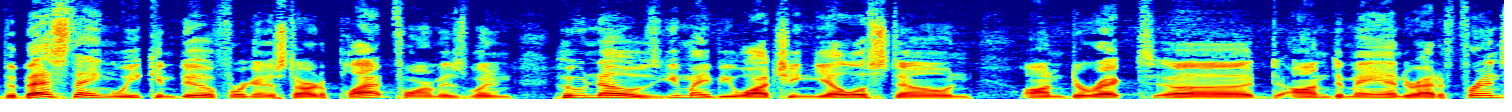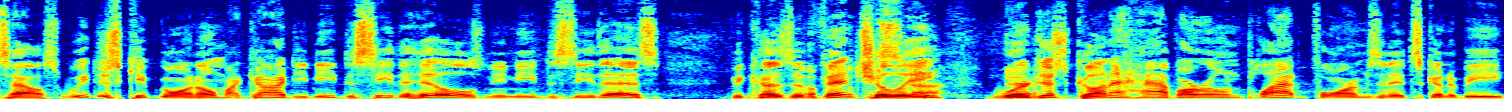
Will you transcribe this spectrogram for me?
the best thing we can do if we're going to start a platform is when who knows you may be watching Yellowstone on direct uh, on demand or at a friend's house. We just keep going. Oh my God, you need to see the hills and you need to see this because eventually we're just going to have our own platforms and it's going to be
